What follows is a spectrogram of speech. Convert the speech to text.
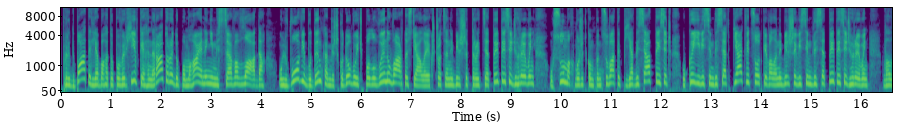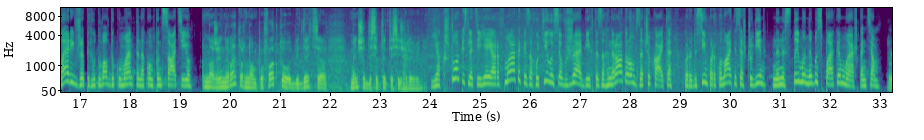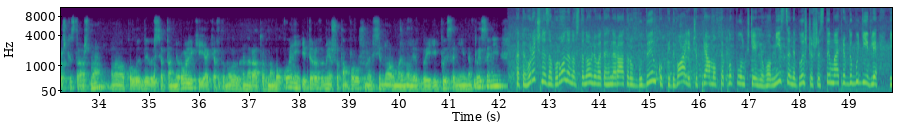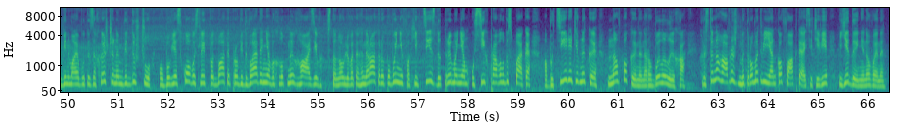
Придбати для багатоповерхівки генератори допомагає нині місцева влада. У Львові будинкам відшкодовують половину вартості, але якщо це не більше 30 тисяч гривень, у сумах можуть компенсувати 50 тисяч, у Києві 75%, але не більше 80 тисяч гривень. Валерій вже підготував документи на компенсацію. Наш генератор нам по факту обійдеться менше 10 тисяч гривень. Якщо після цієї арифметики захотілося вже бігти за генератором, зачекайте. Передусім переконайтеся, що він не нестиме небезпеки мешканцям. Трошки страшно, коли дивишся там і ролики, як я встановив генератор на балконі, і ти розумієш, що там порушені всі норми, ну якби і писані, і не писані. Категорично заборонено встановлювати генератор в будинку, підвалі чи прямо в теплопункті. Його місце не ближче 6 метрів до будівлі, і він має бути захищеним від дощу. Обов'язково слід подбати про відведення вихлопних газів. Встановлювати генератори повинні фахівці з дотриманням усіх правил безпеки, аби ці рятівники навпаки не наробили лиха. Христина Гавриш, Дмитро Матвієнко, факти ICTV. Єдині новини.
